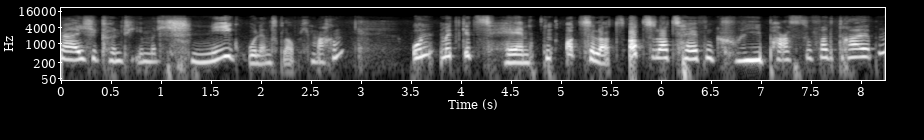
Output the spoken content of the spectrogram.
Gleiche könnt ihr mit Schneegolems, glaube ich, machen. Und mit gezähmten Ocelots. Ocelots helfen, Creepers zu vertreiben.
